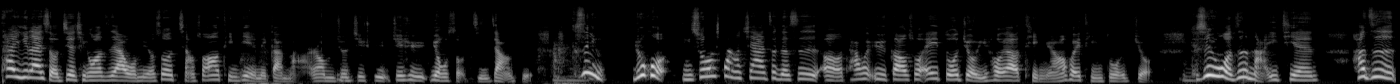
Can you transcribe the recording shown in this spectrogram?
太依赖手机的情况之下，我们有时候想说，哦，停电也没干嘛，然后我们就继续继续用手机这样子。可是你如果你说像现在这个是呃，他会预告说，哎，多久以后要停，然后会停多久？可是如果这哪一天他这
